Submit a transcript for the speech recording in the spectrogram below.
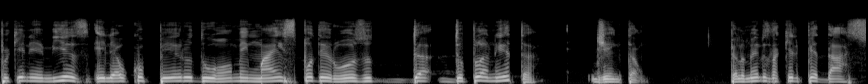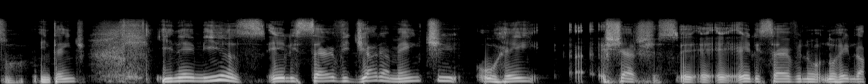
Porque Neemias, ele é o copeiro do homem mais poderoso da, do planeta de então. Pelo menos naquele pedaço, entende? E Neemias, ele serve diariamente o rei eh, Xerxes. Ele serve no, no reino da,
